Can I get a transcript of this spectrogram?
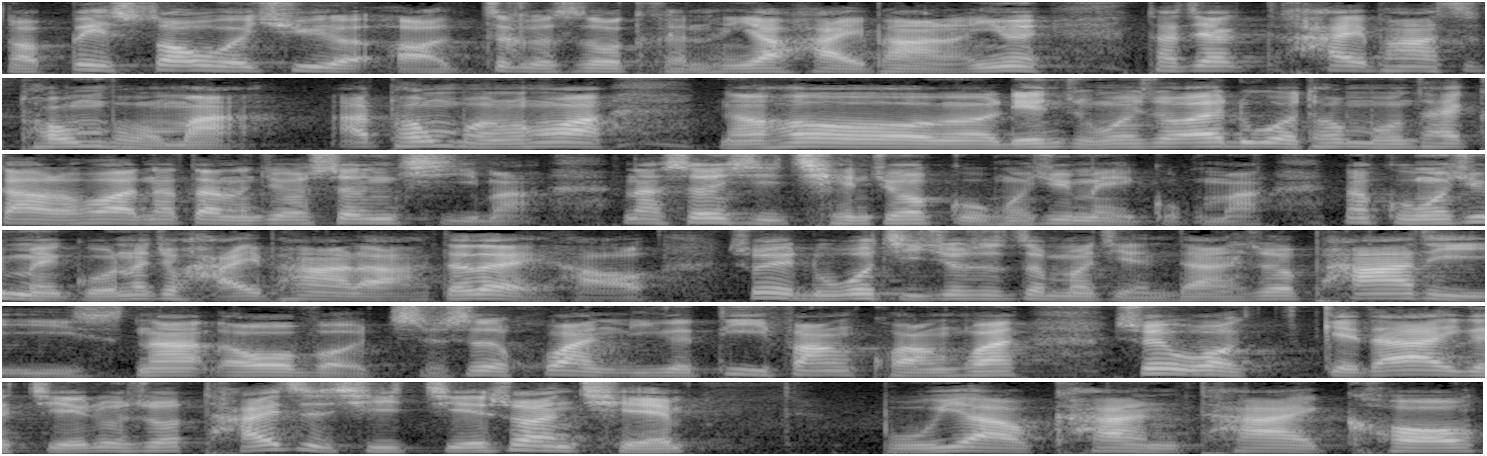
啊，被收回去了啊，这个时候可能要害怕了，因为大家害怕是通膨嘛啊，通膨的话，然后联总会说，哎，如果通膨太高的话，那当然就要升息嘛，那升息钱就要滚回去美国嘛，那滚回去美国那就害怕啦，对不对？好，所以逻辑就是这么简单，说 Party is not over，只是换一个地方狂欢。所以我给大家一个结论，说台子期结算前。不要看太空，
